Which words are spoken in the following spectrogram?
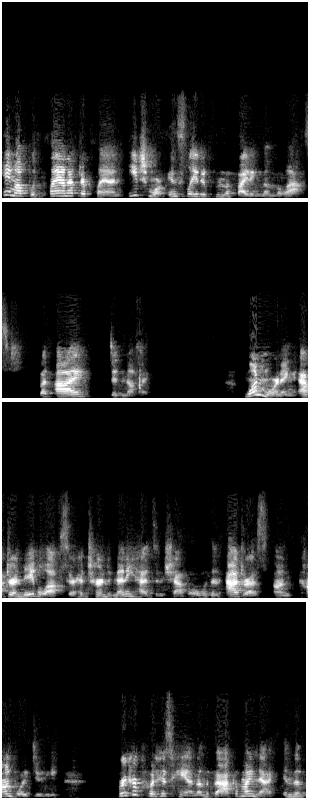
came up with plan after plan, each more insulated from the fighting than the last. But I did nothing. One morning, after a naval officer had turned many heads in chapel with an address on convoy duty, Brinker put his hand on the back of my neck in the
